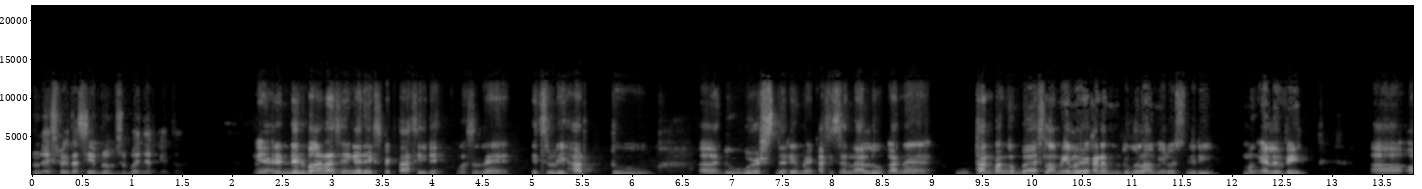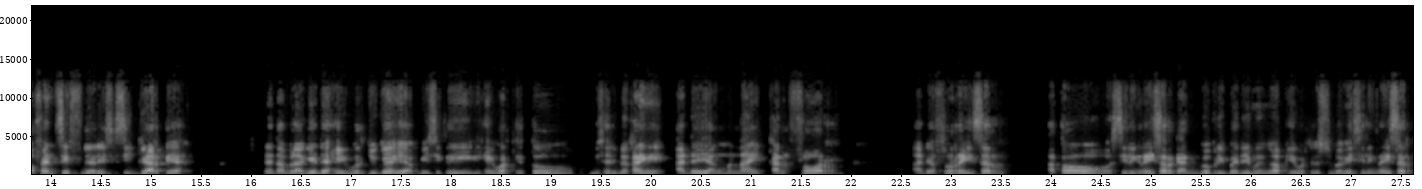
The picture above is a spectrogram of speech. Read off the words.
ekspektasinya belum sebanyak itu. Ya, dan, dan bahkan rasanya nggak ada ekspektasi deh. Maksudnya, it's really hard to uh, do worse dari mereka season lalu karena tanpa ngebahas Lamelo ya, karena menurut gue Lamelo sendiri mengelevate uh, ofensif dari sisi guard ya. Dan tambah lagi ada Hayward juga ya, basically Hayward itu bisa dibilang kan ini, ada yang menaikkan floor, ada floor raiser, atau ceiling raiser kan. Gue pribadi menganggap Hayward itu sebagai ceiling raiser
